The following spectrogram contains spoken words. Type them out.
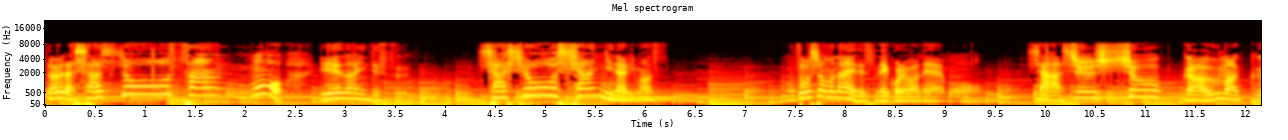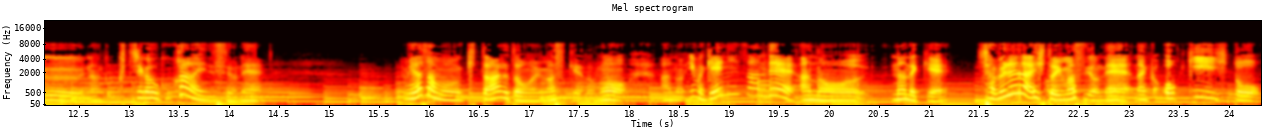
ダメだ。車掌さんも言えないんです。車掌シャンになります。もうどうしようもないですね、これはね。もう、車種書がうまく、なんか口が動かないんですよね。皆さんもきっとあると思いますけれども、あの、今芸人さんで、あの、なんだっけ、喋れない人いますよね。なんか、大きい人。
